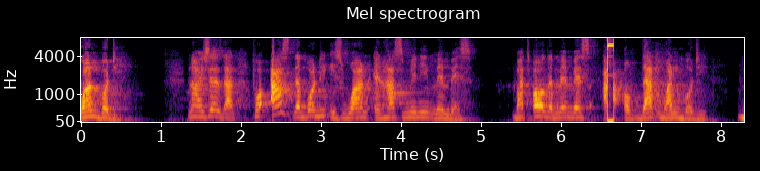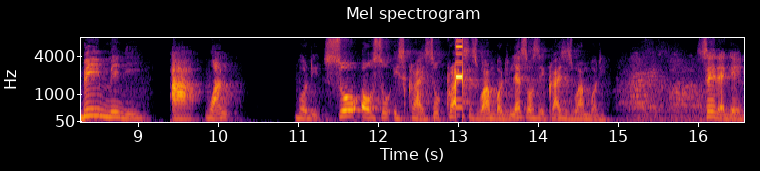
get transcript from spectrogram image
One body. Now he says that for us the body is one and has many members, but all the members are of that one body. Being many are one body. So also is Christ. So Christ is one body. Let's all say Christ is one body. One say it again.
